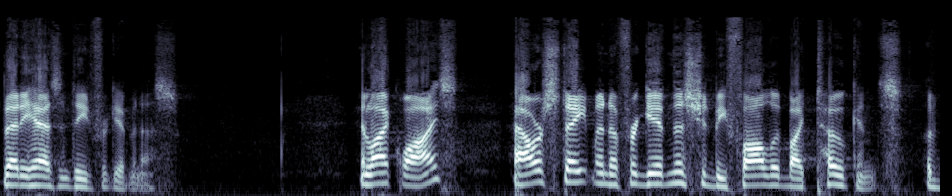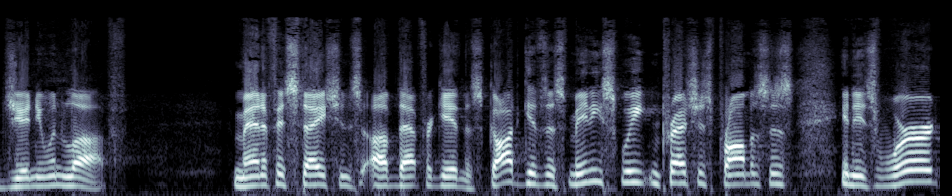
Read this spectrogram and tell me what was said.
that he has indeed forgiven us. And likewise, our statement of forgiveness should be followed by tokens of genuine love manifestations of that forgiveness. God gives us many sweet and precious promises in His Word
